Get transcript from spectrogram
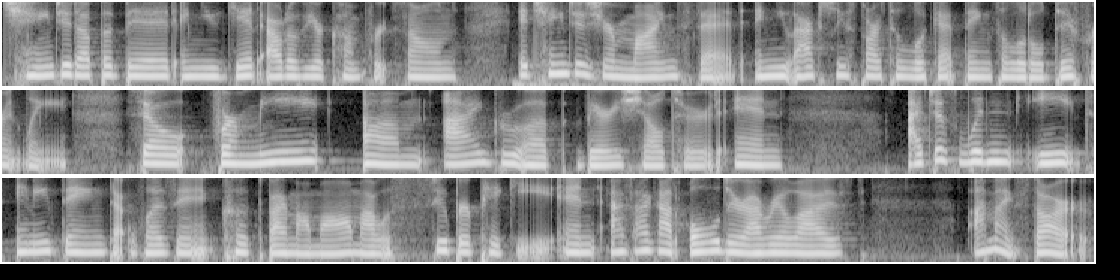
change it up a bit and you get out of your comfort zone, it changes your mindset and you actually start to look at things a little differently. So for me, um, I grew up very sheltered and I just wouldn't eat anything that wasn't cooked by my mom. I was super picky. And as I got older, I realized I might starve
